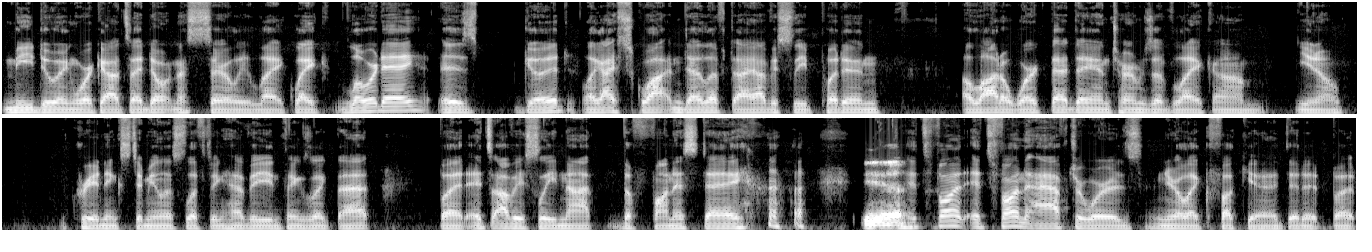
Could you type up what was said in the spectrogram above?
me doing workouts I don't necessarily like like lower day is good like I squat and deadlift I obviously put in a lot of work that day in terms of like um you know creating stimulus lifting heavy and things like that but it's obviously not the funnest day. Yeah. it's fun. It's fun afterwards, and you're like, "Fuck yeah, I did it." But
